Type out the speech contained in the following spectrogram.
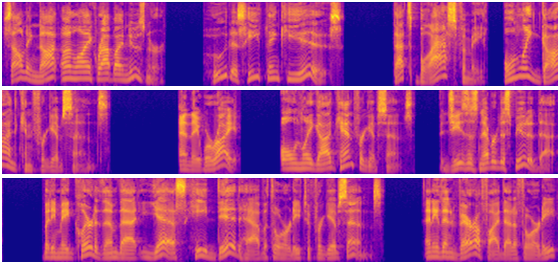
sounding not unlike Rabbi Neusner, Who does he think he is? That's blasphemy. Only God can forgive sins. And they were right. Only God can forgive sins. Jesus never disputed that. But he made clear to them that, yes, he did have authority to forgive sins. And he then verified that authority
